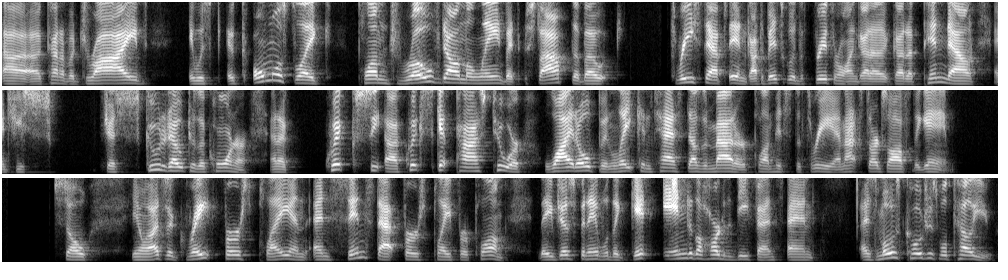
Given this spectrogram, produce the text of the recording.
uh, kind of a drive. It was almost like Plum drove down the lane but stopped about three steps in, got to basically the free throw line, got a got a pin down, and she just scooted out to the corner and a quick uh, quick skip pass to her, wide open, late contest doesn't matter. Plum hits the three, and that starts off the game. So you know that's a great first play, and and since that first play for Plum, they've just been able to get into the heart of the defense, and as most coaches will tell you,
